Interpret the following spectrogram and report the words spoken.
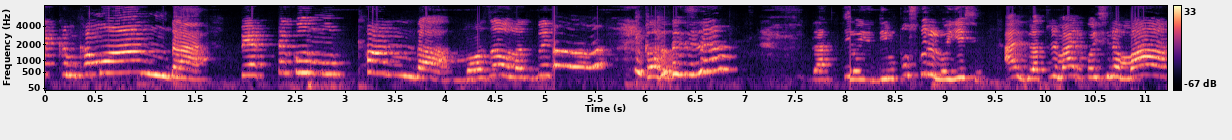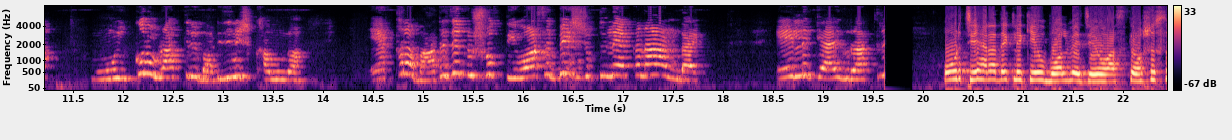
একখান পেটটা ঠান্ডা। মজাও লাগবে? রাত্রি করে লইয়েছি রাত্রে মায়ের কইছিল মা, মুই করম রাত্রি বাড়ি জিনিস খামু না? একখানা বাদে যে একটু শক্তি ওয়ার্সে বেশি শক্তি হলে একখানা আন্ডায়। এই লেগে আজ রাত্রে ওর চেহারা দেখলে কেউ বলবে যে ও আজকে অসুস্থ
